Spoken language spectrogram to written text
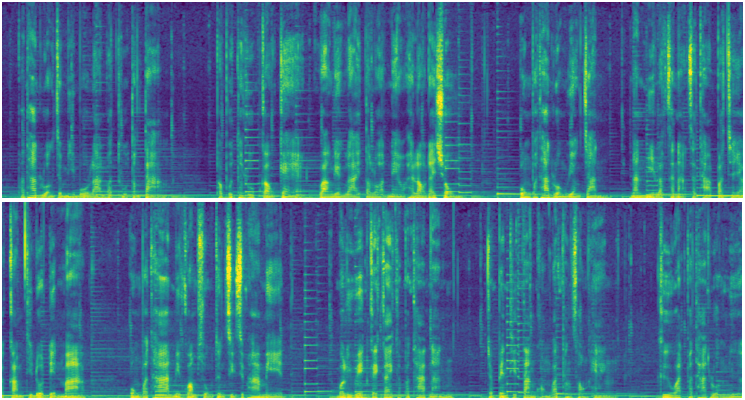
ๆ พระธาตุหลวงจะมีโบราณวัตถุต่างๆ พระพุทธรูปเก่าแก่วางเรียงรายตลอดแนวให้เราได้ชม องค์พระธาตุหลวงเวียงจันทร์นั้นมีลักษณะสถาปัตยกรรมที่โดดเด่นมาก องค์พระธาตุมีความสูงถึง 45 เมตร บริเวณใกล้ๆ กับพระธาตุนั้น จะเป็นที่ตั้งของวัดทั้งสองแห่ง คือวัดพระธาตุหลวงเหนือ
